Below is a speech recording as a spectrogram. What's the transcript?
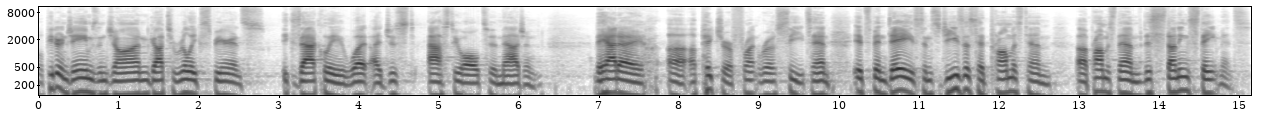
Well, Peter and James and John got to really experience exactly what I just asked you all to imagine. They had a, uh, a picture of front row seats, and it's been days since Jesus had promised, him, uh, promised them this stunning statement.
